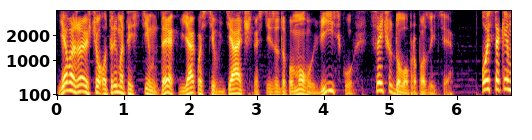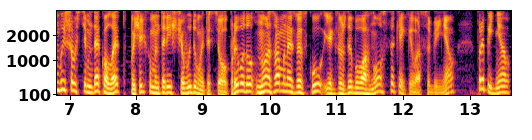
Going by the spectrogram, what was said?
Я вважаю, що отримати Steam Deck в якості вдячності за допомогу війську це чудова пропозиція. Ось таким вийшов Steam Deck OLED. Пишіть коментарі, що ви думаєте з цього приводу. Ну а з вами на зв'язку, як завжди, був агностик, який вас обійняв, припідняв.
